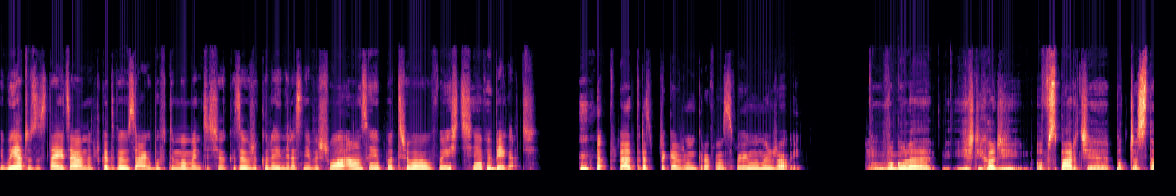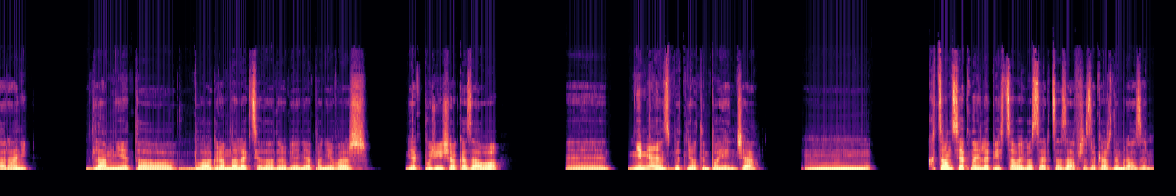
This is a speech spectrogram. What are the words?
Jakby ja tu zostaję cała na przykład we łzach, bo w tym momencie się okazało, że kolejny raz nie wyszło, a on sobie potrzebował wyjść się wybiegać. A teraz przekażę mikrofon swojemu mężowi. W ogóle, jeśli chodzi o wsparcie podczas starań, dla mnie to była ogromna lekcja do odrobienia, ponieważ jak później się okazało, E, nie miałem zbytnio o tym pojęcia. Mm, chcąc jak najlepiej z całego serca, zawsze, za każdym razem.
